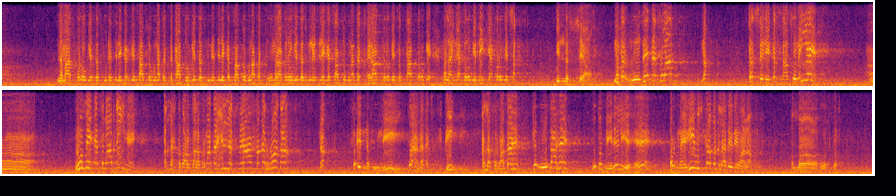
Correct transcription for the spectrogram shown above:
نماز پڑھو گے دس گنے سے لے کر کے سات سو گنا تک، زکات دو گے دس گنے سے لے کر سات سو گنا تک، عمرہ کرو گے دس گنے سے لے کر سات سو گنا تک، خیرات کرو گے سب کرو گے، بھلائیاں کرو گے، نیکیاں کرو گے، سب۔ علت سے مگر روزے کا سواب نہ۔ دس سے لے کر سات سو نہیں ہے۔ ہاں۔ روزے کا سواب نہیں ہے۔ اللہ تبارک تعالیٰ فرماتا ہے، علت سے مگر روزہ نہ۔ فَإِنَّهُ لِي وَأَنَا أَجْتِبِي اللہ فرماتا ہے، جو روزہ ہے، وہ تو میرے لیے ہے اور میں ہی اس کا بدلہ دینے والا ہوں۔ اللہ اکبر۔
